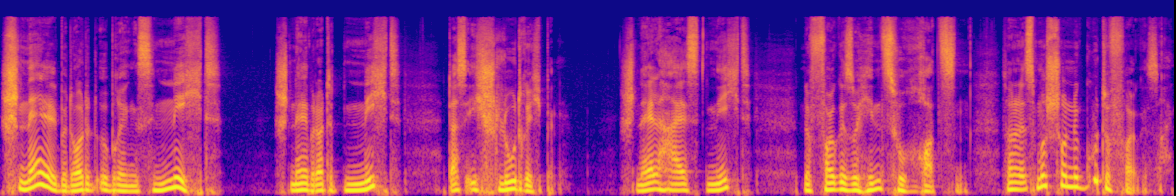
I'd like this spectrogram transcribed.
Schnell bedeutet übrigens nicht, schnell bedeutet nicht, dass ich schludrig bin. Schnell heißt nicht, eine Folge so hinzurotzen, sondern es muss schon eine gute Folge sein.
